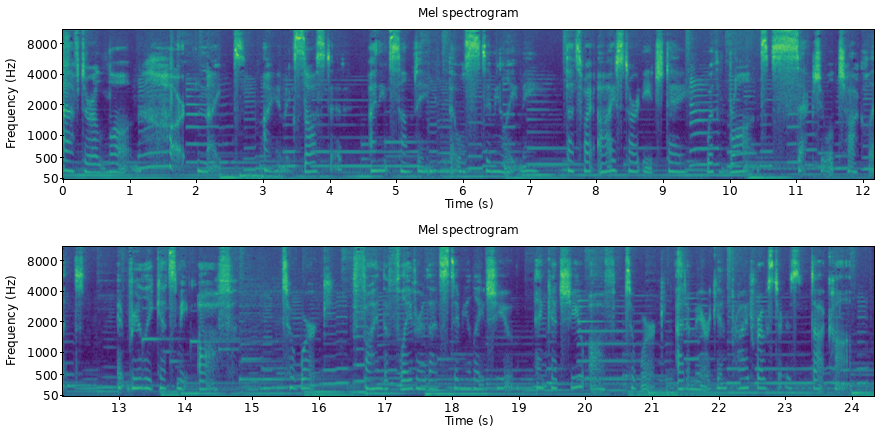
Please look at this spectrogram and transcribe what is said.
After a long, hard night, I am exhausted. I need something that will stimulate me. That's why I start each day with Ron's sexual chocolate. It really gets me off to work. Find the flavor that stimulates you and gets you off to work at AmericanPrideRoasters.com.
